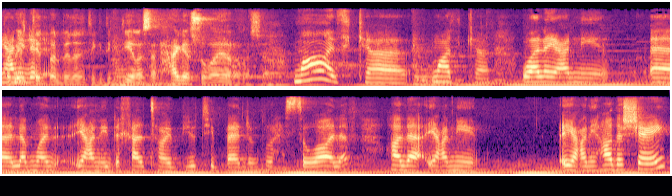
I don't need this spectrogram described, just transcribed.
طب إيه ل- الكذبة البيضاء اللي انت كذبتيها مثلا؟ حاجة صغيرة مثلا. ما أذكر ما أذكر. ولا يعني آه لما يعني دخلت هاي beauty pageant ومثل هالسوالف هذا يعني يعني هذا الشيء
